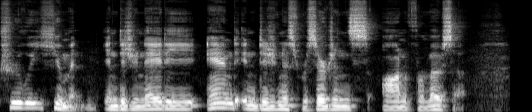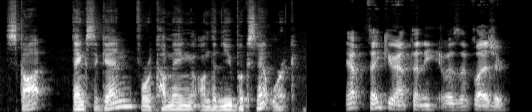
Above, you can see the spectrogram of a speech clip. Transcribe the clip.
Truly Human Indigeneity and Indigenous Resurgence on Formosa. Scott, thanks again for coming on the New Books Network. Yep, thank you, Anthony. It was a pleasure.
